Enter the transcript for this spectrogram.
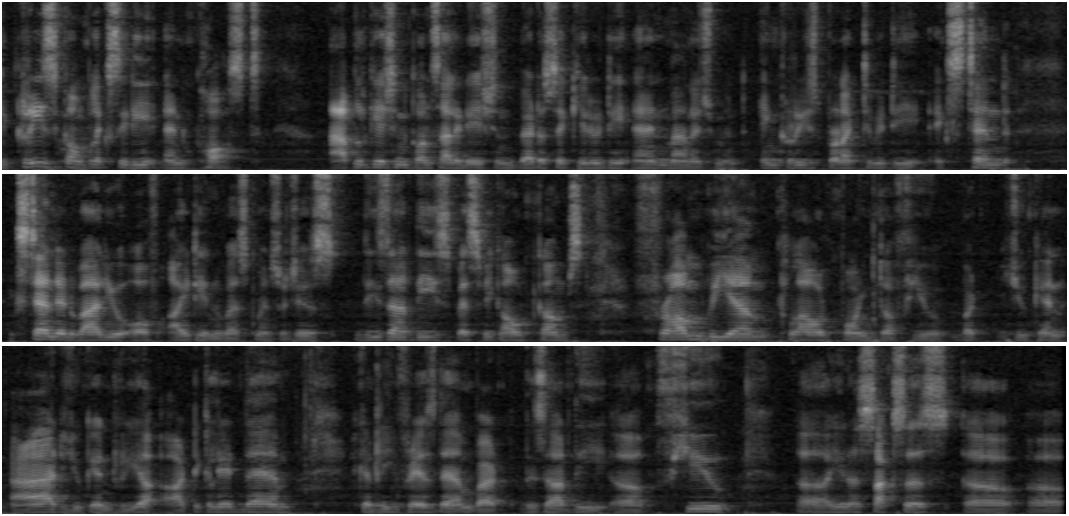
decreased complexity and cost, application consolidation, better security and management, increased productivity, extend extended value of IT investments, which is these are the specific outcomes from VM cloud point of view. But you can add, you can re-articulate them, you can rephrase them, but these are the uh, few uh, you know success uh, uh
